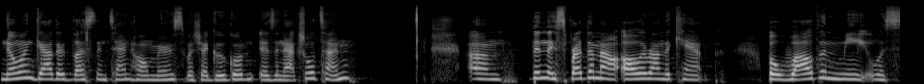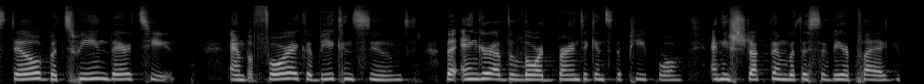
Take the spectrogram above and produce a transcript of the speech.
No one gathered less than 10 homers, which I Googled is an actual ton. Um, then they spread them out all around the camp. But while the meat was still between their teeth, and before it could be consumed, the anger of the Lord burned against the people, and he struck them with a severe plague.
